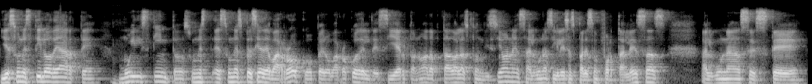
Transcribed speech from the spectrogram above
Y es un estilo de arte muy distinto, es, es, una especie de barroco, pero barroco del desierto, ¿no? adaptado a las condiciones. Algunas iglesias parecen fortalezas, algunas este,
